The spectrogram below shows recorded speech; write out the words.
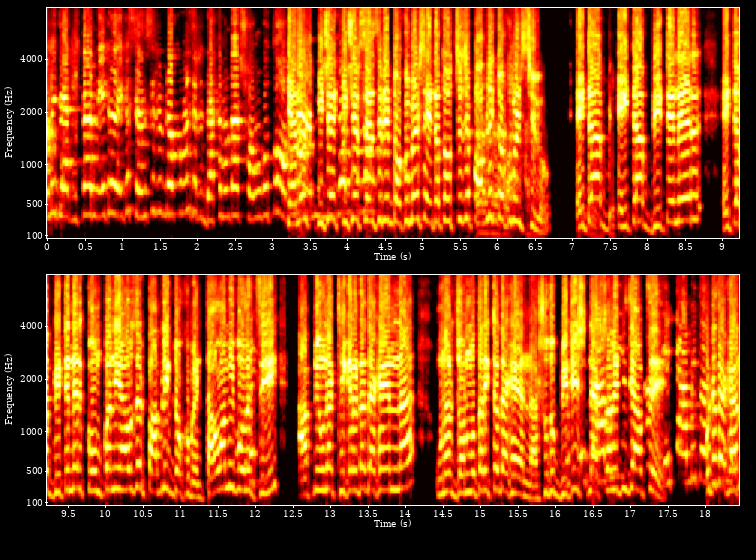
আমি কারণ এটা এটা সেন্সিটিভ ডকুমেন্টস এটা দেখানোটা সঙ্গত হবে কেন? কিসের কিসের সেন্সিটিভ ডকুমেন্টস এটা তো হচ্ছে যে পাবলিক ডকুমেন্টস ছিল। এটা এইটা ব্রিটেনের এটা ব্রিটেনের কোম্পানি হাউসের পাবলিক ডকুমেন্ট। তাও আমি বলেছি আপনি উনার ঠিকানাটা দেখায়েন না উনার জন্ম তারিখটা দেখায়েন না। শুধু ব্রিটিশ ন্যাশনালিটি যে আছে এটা ওটা দেখান।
